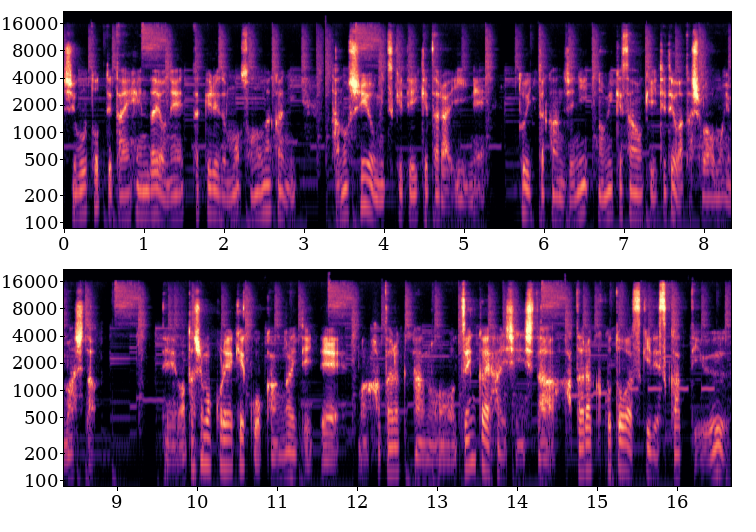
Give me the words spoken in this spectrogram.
仕事って大変だよねだけれどもその中に楽しいを見つけていけたらいいねといった感じに飲み気さんを聞いてて私は思いましたで私もこれ結構考えていて、まあ、働くあの前回配信した「働くことは好きですか?」っていう、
